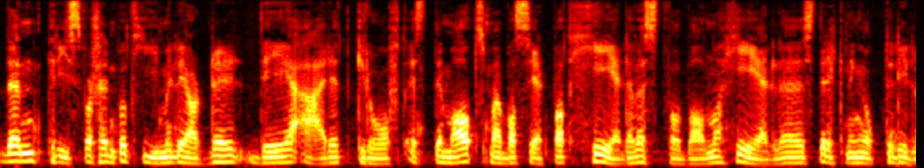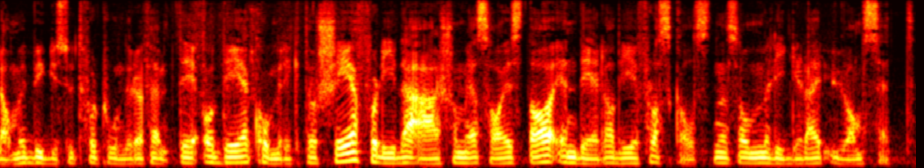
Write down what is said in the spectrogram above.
Den prisforskjellen på 10 milliarder det er et grovt estimat som er basert på at hele Vestfoldbanen og hele strekningen opp til Lillehammer bygges ut for 250. Og det kommer ikke til å skje, fordi det er som jeg sa i stad, en del av de flaskehalsene som ligger der uansett.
